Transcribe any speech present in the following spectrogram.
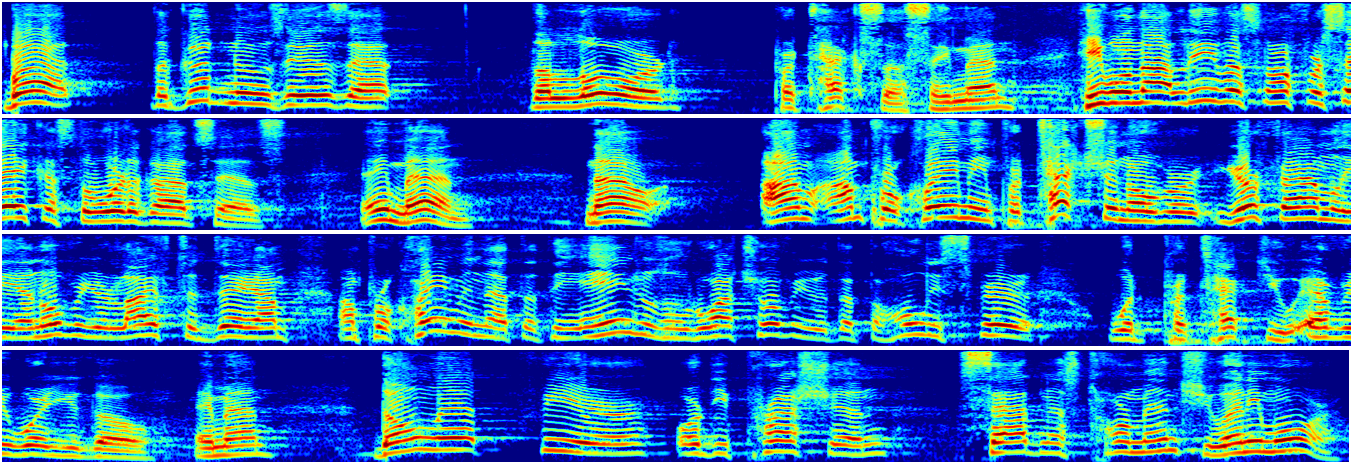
But the good news is that the Lord protects us. Amen. He will not leave us nor forsake us, the Word of God says. Amen. Now, I'm, I'm proclaiming protection over your family and over your life today. I'm, I'm proclaiming that, that the angels would watch over you, that the Holy Spirit would protect you everywhere you go. Amen? Don't let fear or depression, sadness torment you anymore.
